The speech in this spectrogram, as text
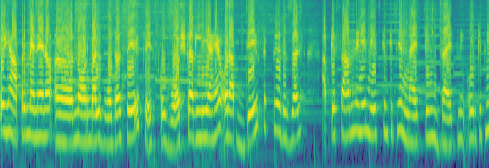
तो यहाँ पर मैंने ना नॉर्मल वाटर से फेस को वॉश कर लिया है और आप देख सकते हो रिज़ल्ट आपके सामने है मेरी स्किन कितनी लाइटिंग ब्राइटनिंग और कितनी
